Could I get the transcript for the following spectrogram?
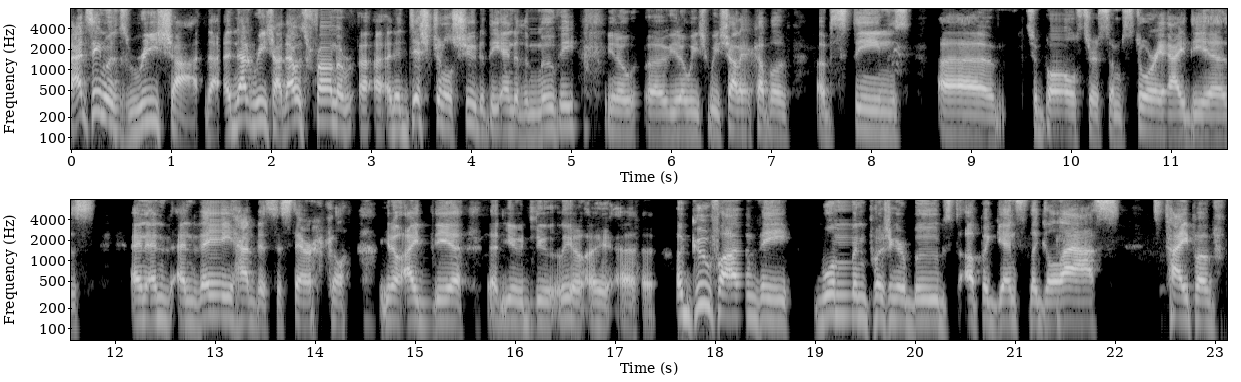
That scene was reshot, That- not reshot. That was from a, a- an additional shoot at the end of the movie. You know, uh, you know, we we shot a couple of of scenes uh, to bolster some story ideas, and and and they had this hysterical, you know, idea that you do, you know, a, a goof on the woman pushing her boobs up against the glass type of.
